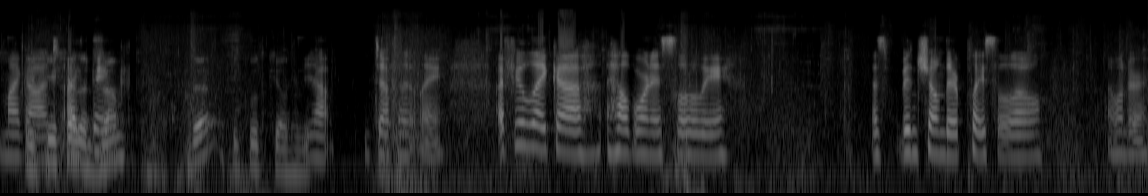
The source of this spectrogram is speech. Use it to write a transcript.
My God, if he I had a think, jump there, he could kill him. yeah, definitely. I feel like uh, Hellborn is slowly has been shown their place a little. I wonder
